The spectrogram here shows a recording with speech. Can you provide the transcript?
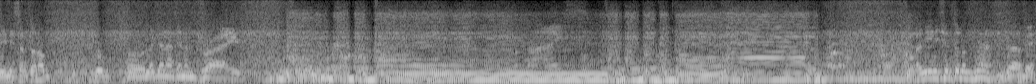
Linis ang tunog. Good. So, lagyan natin ng drive. Nice. Malinis yung tunog niya. Grabe.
